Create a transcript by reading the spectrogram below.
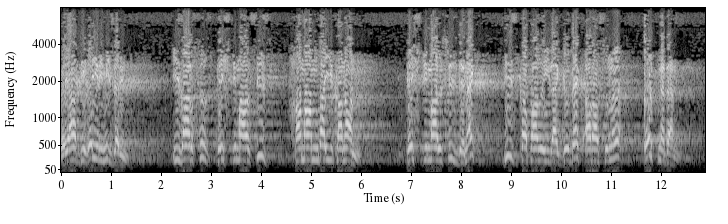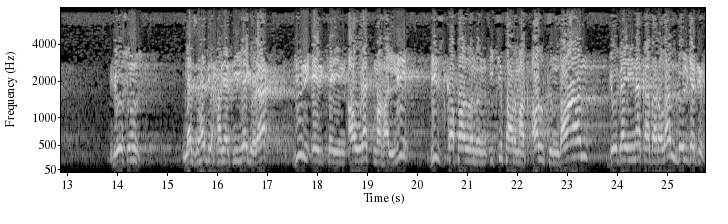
veya bi gayri mi'zerin, izarsız, peştimalsiz hamamda yıkanan, peştimalsiz demek, diz kapağıyla göbek arasını örtmeden, biliyorsunuz mezhebi Hanefi'ye göre bir erkeğin avret mahalli diz kapağının iki parmak altından göbeğine kadar olan bölgedir.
